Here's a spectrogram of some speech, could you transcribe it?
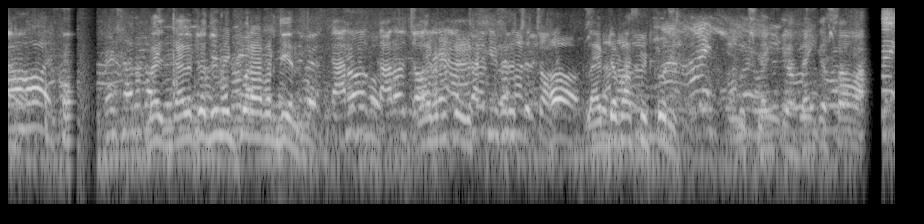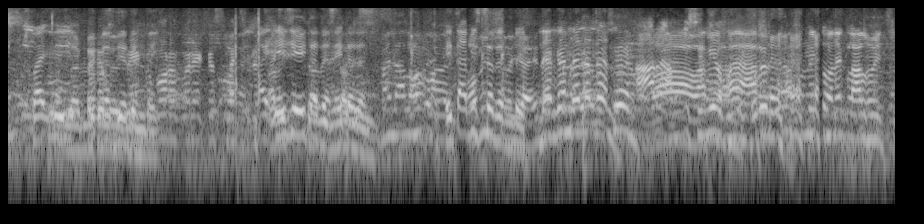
না হয় ভাই ডায়লগটা দুই মিনিট পরে আবার চাকরি লাইভটা পাঁচ মিনিট করি। থ্যাংক ইউ সো মাচ ভাই এই দিয়ে দেন ভাই। ভাই এই যে এইটা দেন এইটা দেন। এই তাবিজটা দেন ভাই। না না না না না আর আমি সিনিয়র আপনি তো অনেক লাল হয়েছে।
